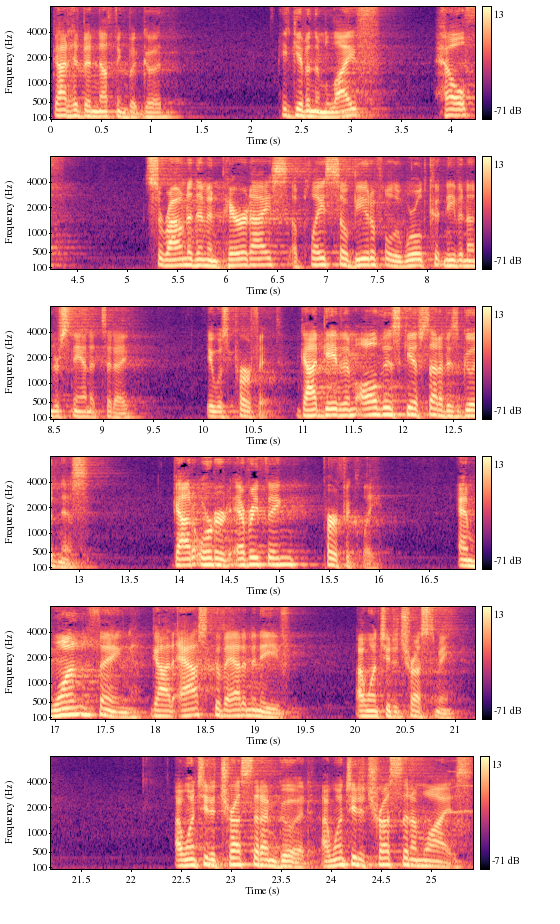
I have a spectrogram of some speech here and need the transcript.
God had been nothing but good. He'd given them life, health, surrounded them in paradise, a place so beautiful the world couldn't even understand it today. It was perfect. God gave them all these gifts out of His goodness. God ordered everything perfectly. And one thing God asked of Adam and Eve I want you to trust me. I want you to trust that I'm good. I want you to trust that I'm wise.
